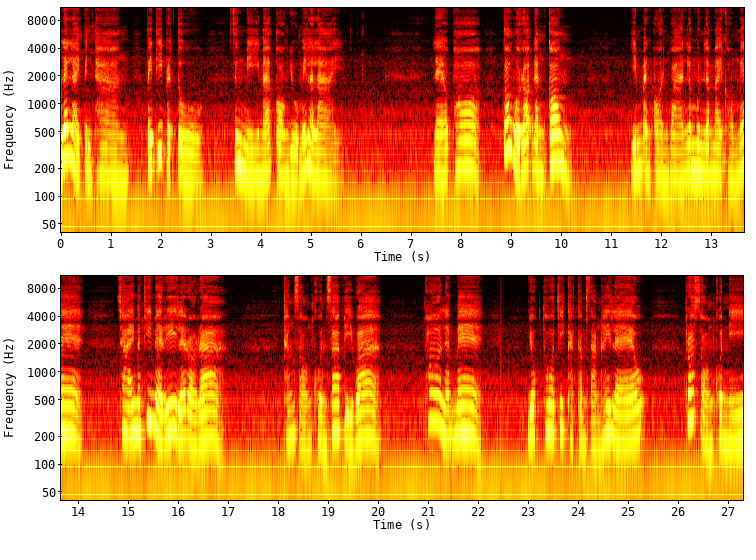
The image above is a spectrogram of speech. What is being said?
และไหลเป็นทางไปที่ประตู ซึ่งมีหิมะกองอยู่ไม่ละลาย แล้วพ่อก็หัวเราะดังก้อง ยิ้มอันอ่อนหวานละมุนละไมของแม่ ฉายมาที่แมรี่และรอร่า ทั้งสองคนทราบดีว่า พ่อและแม่ ยกโทษที่ขัดคำสั่งให้แล้ว เพราะสองคนนี้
